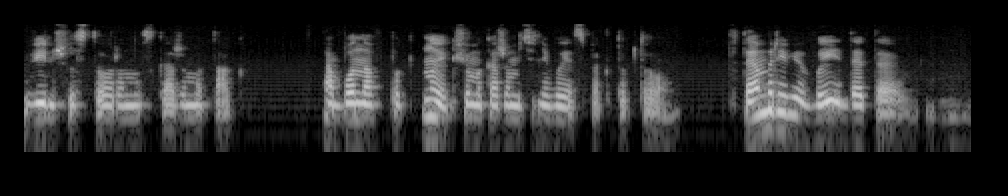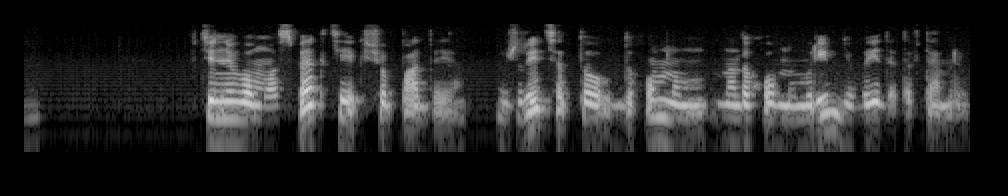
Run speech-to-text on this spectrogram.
в іншу сторону, скажімо так. Або навпаки, ну, якщо ми кажемо тіньовий аспект, тобто в темряві ви йдете в тіньовому аспекті, якщо падає жриця, то в духовному, на духовному рівні ви йдете в темряву.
